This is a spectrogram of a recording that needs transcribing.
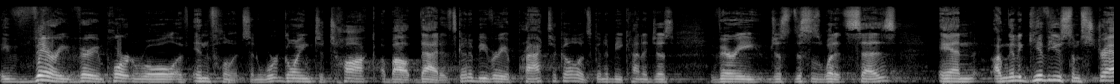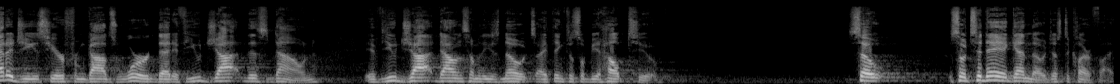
a very, very important role of influence. And we're going to talk about that. It's going to be very practical. It's going to be kind of just very, just this is what it says. And I'm going to give you some strategies here from God's Word that if you jot this down, if you jot down some of these notes, I think this will be a help to you. So, so today, again, though, just to clarify,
